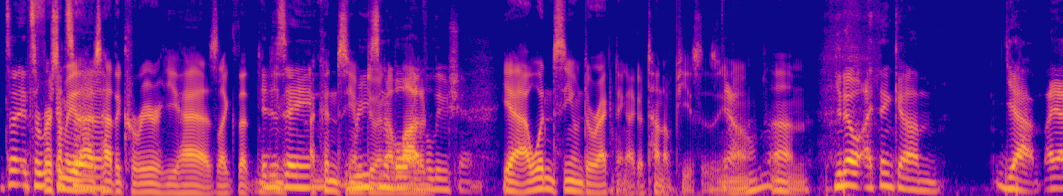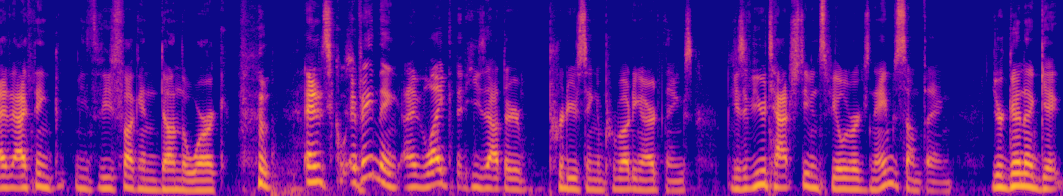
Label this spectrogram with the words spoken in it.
It's a it's a for somebody that has had the career he has, like that. It is know, a I couldn't see him doing a lot of. evolution. Yeah, I wouldn't see him directing like a ton of pieces. You Yeah. know. Um, You know, I think, um, yeah, I, I, I think he's, he's fucking done the work. and it's cool. If anything, I like that he's out there producing and promoting art things. because if you attach Steven Spielberg's name to something, you're gonna get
